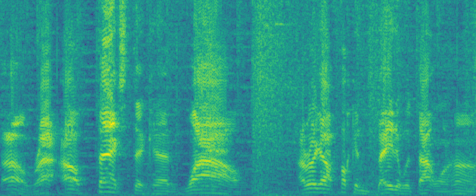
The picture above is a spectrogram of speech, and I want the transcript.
Oh, right. Oh, thanks, dickhead. Wow. I really got fucking baited with that one, huh?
